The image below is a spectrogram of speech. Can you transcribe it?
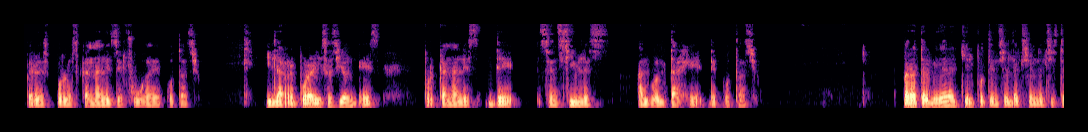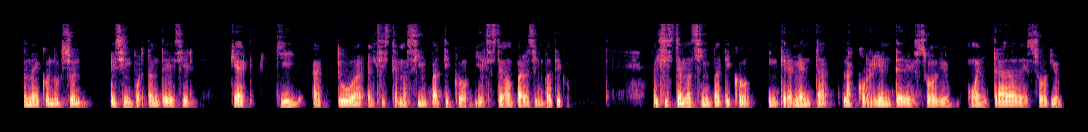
pero es por los canales de fuga de potasio. Y la repolarización es por canales sensibles al voltaje de potasio. Para terminar aquí el potencial de acción del sistema de conducción, es importante decir que aquí actúa el sistema simpático y el sistema parasimpático. El sistema simpático incrementa la corriente de sodio o entrada de sodio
